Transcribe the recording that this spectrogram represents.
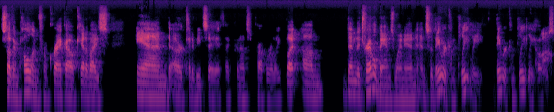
southern Poland, from Krakow, Katowice, and or Katowice, if I pronounce it properly. But um, then the travel bans went in, and so they were completely they were completely hosed.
